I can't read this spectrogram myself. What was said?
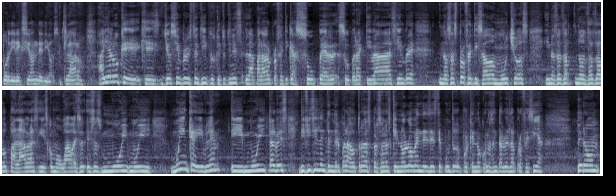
por dirección de Dios. Claro, hay algo que, que, yo siempre he visto en ti, pues que tú tienes la palabra profética súper, súper activada, siempre nos has profetizado a muchos y nos has, dado palabras y es como, wow, eso, eso es muy, muy, muy increíble y muy tal vez difícil de entender para otras personas que no lo ven desde este punto porque no conocen tal vez la profecía. Pero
